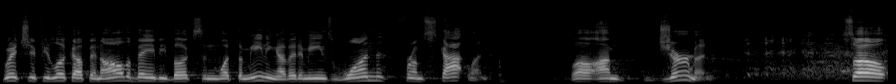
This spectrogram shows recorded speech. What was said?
which, if you look up in all the baby books and what the meaning of it, it means one from Scotland. Well, I'm German. So,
